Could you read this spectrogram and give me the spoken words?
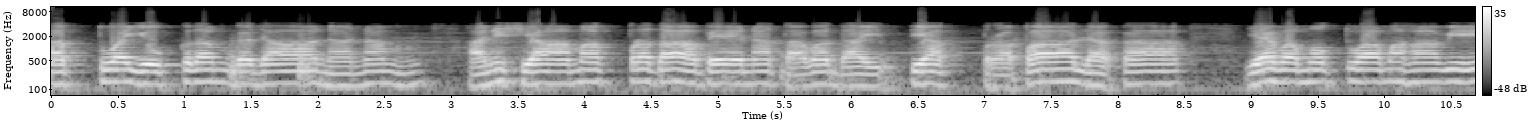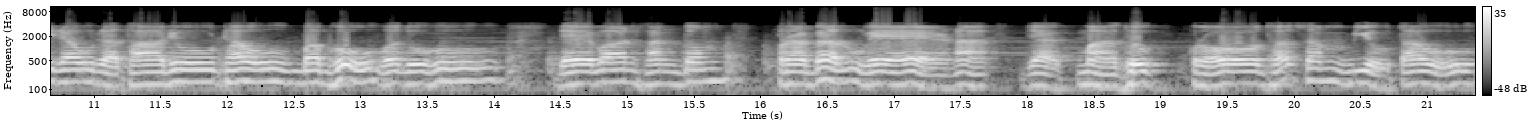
तत्त्वयुक्तं गजाननं। हनिष्यामप्रतापेन तव दैत्यप्रपालक। यवमुक्त्वा महावीरौ रथारूढौ बभूवधुः देवान् हन्तुं प्रगर्वेण जग्मधुक्रोधसंयुतौ।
